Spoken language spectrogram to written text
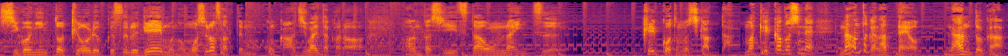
45人と協力するゲームの面白さっても今回味わえたからファンタジースターオンライン2結構楽しかった。まあ結果としてねなんとかなったよ。なんとか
